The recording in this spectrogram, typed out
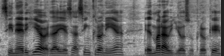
sinergia, ¿verdad? Y esa sincronía es maravilloso. Creo que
